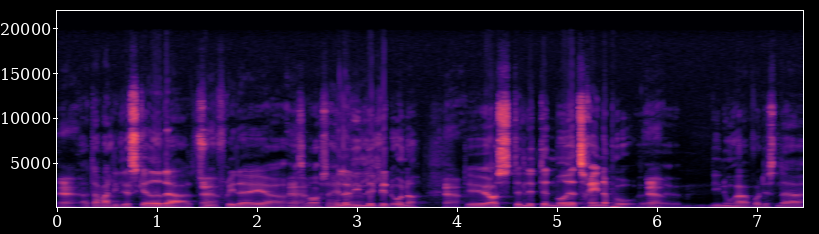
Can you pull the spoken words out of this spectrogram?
Ja, og der var lige lidt skade der, to Ja. ja. fridage, og Ja. ja. altså, så heller lige ligge lidt under. ja. Det er også det er lidt den måde, jeg træner på Ja. øh, lige nu her, hvor det sådan er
